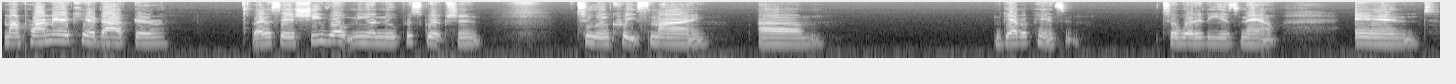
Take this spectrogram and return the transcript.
my primary care doctor, like I said, she wrote me a new prescription to increase my um, gabapentin to what it is now. And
